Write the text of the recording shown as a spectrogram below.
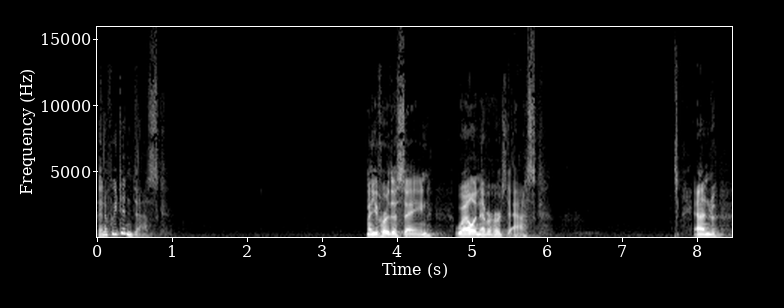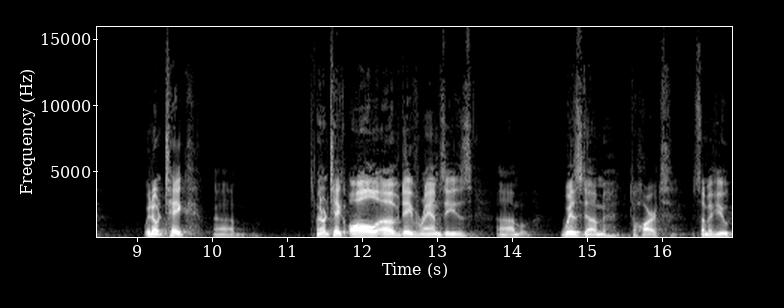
than if we didn't ask. Now, you've heard this saying, well, it never hurts to ask. And we don't take, um, we don't take all of Dave Ramsey's um, wisdom to heart. Some of you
